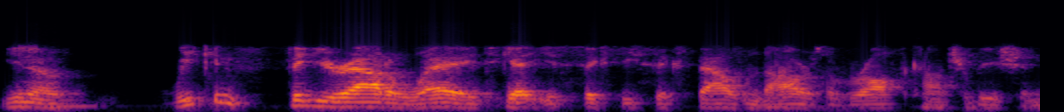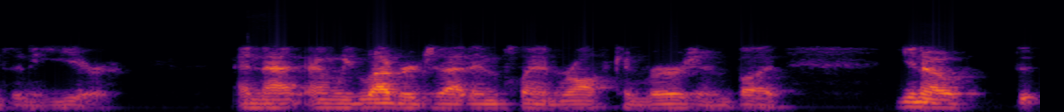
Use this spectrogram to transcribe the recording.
you know, we can figure out a way to get you $66,000 of Roth contributions in a year. And that and we leverage that in plan Roth conversion, but you know, th-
